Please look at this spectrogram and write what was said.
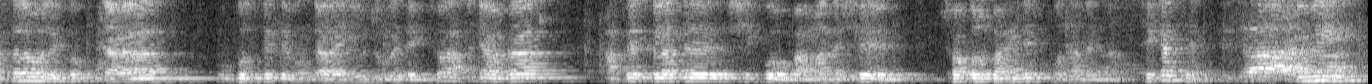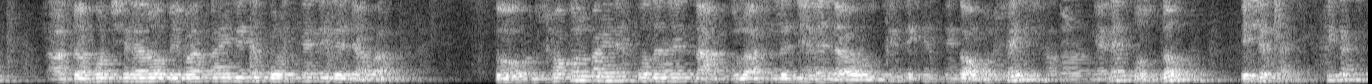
আসসালামু আলাইকুম। যারা উপস্থিত এবং যারা ইউটিউবে দেখছ আজকে আমরা আজকের ক্লাসে শিখব বাংলাদেশের সকল বাহিনীর প্রধানের নাম ঠিক আছে? তুমি যখন সেনানো বিমান বাহিনীতে পরীক্ষা দিতে যাবা তো সকল বাহিনীর প্রধানের নামগুলো আসলে জেনে যাওয়া উচিত। এখান থেকে অবশ্যই সাধারণ জ্ঞানে প্রশ্ন এসে থাকে ঠিক আছে?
